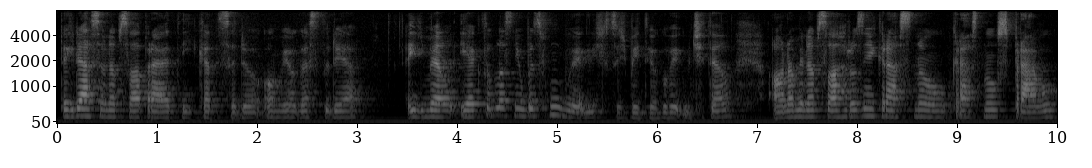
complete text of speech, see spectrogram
Tehdy jsem napsala právě týkat se do Om Yoga Studia e-mail, jak to vlastně vůbec funguje, když chceš být jogový učitel. A ona mi napsala hrozně krásnou, krásnou zprávu,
